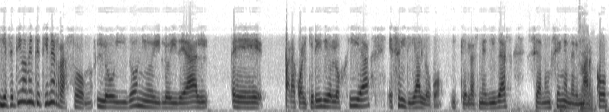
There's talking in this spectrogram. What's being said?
Y efectivamente tiene razón, lo idóneo y lo ideal eh, para cualquier ideología es el diálogo y que las medidas se anuncien en el marco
